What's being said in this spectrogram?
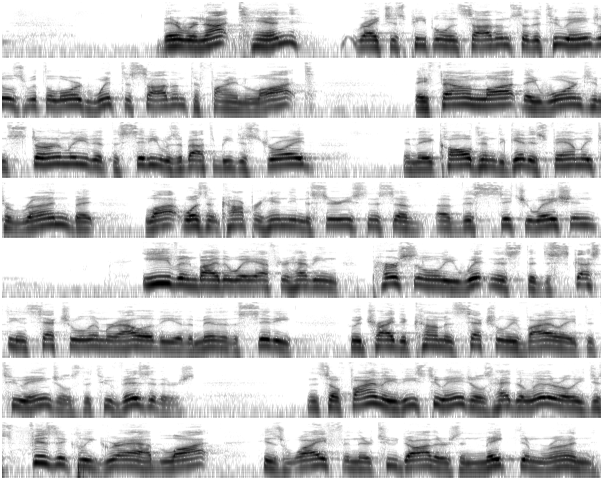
There were not 10 righteous people in Sodom, so the two angels with the Lord went to Sodom to find Lot. They found Lot. They warned him sternly that the city was about to be destroyed, and they called him to get his family to run, but Lot wasn't comprehending the seriousness of, of this situation. Even, by the way, after having personally witnessed the disgusting sexual immorality of the men of the city who had tried to come and sexually violate the two angels, the two visitors. And so finally, these two angels had to literally just physically grab Lot, his wife, and their two daughters and make them run.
